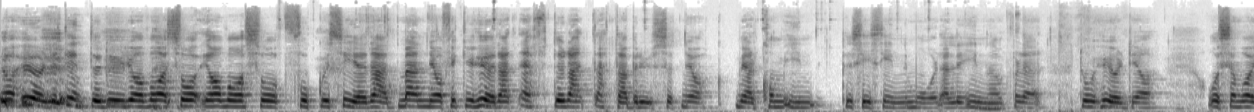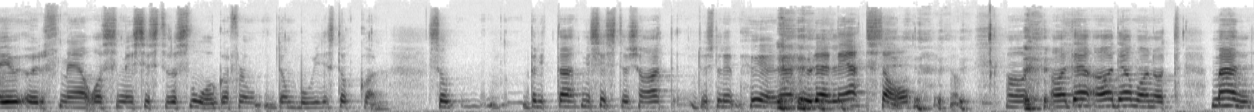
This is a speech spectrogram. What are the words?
Jag hörde det inte. Du, jag, var så, jag var så fokuserad. Men jag fick ju höra att efter det- detta bruset, när jag väl kom in precis in i mål, eller innanför där, då hörde jag. Och sen var ju Ulf med oss, min syster och svåger, för de, de bor ju i Stockholm. Så Britta, min syster, sa att du skulle höra hur det lät, sa. Ja, ja, det, ja, det var något. Men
